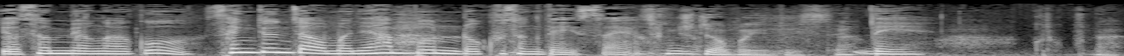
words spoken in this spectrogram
6명하고 생존자 어머니 한 분으로 구성돼 있어요. 생존자 어머니도 있어요? 네. 그렇구나.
